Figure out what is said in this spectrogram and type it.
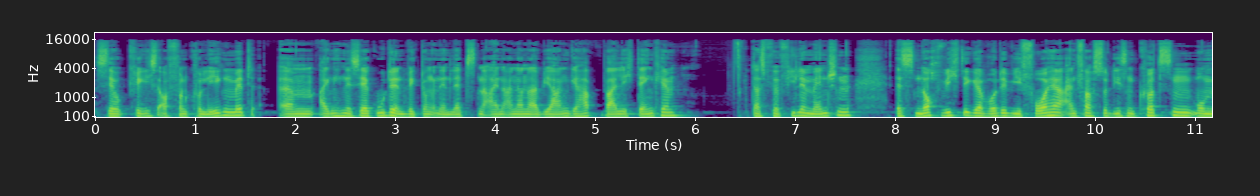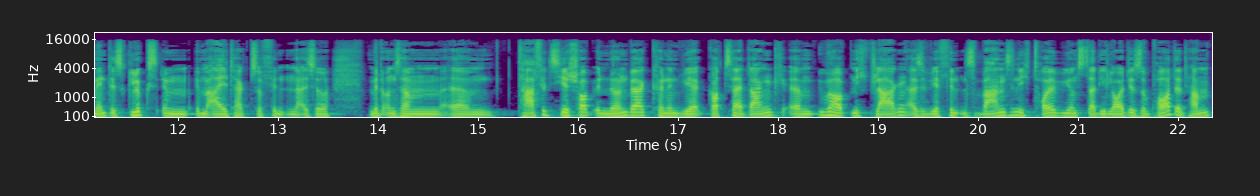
so kriege ich es auch von Kollegen mit, ähm, eigentlich eine sehr gute Entwicklung in den letzten ein, eineinhalb Jahren gehabt, weil ich denke, dass für viele Menschen es noch wichtiger wurde wie vorher, einfach so diesen kurzen Moment des Glücks im, im Alltag zu finden. Also mit unserem ähm, Tafelziershop in Nürnberg können wir Gott sei Dank ähm, überhaupt nicht klagen. Also wir finden es wahnsinnig toll, wie uns da die Leute supportet haben,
